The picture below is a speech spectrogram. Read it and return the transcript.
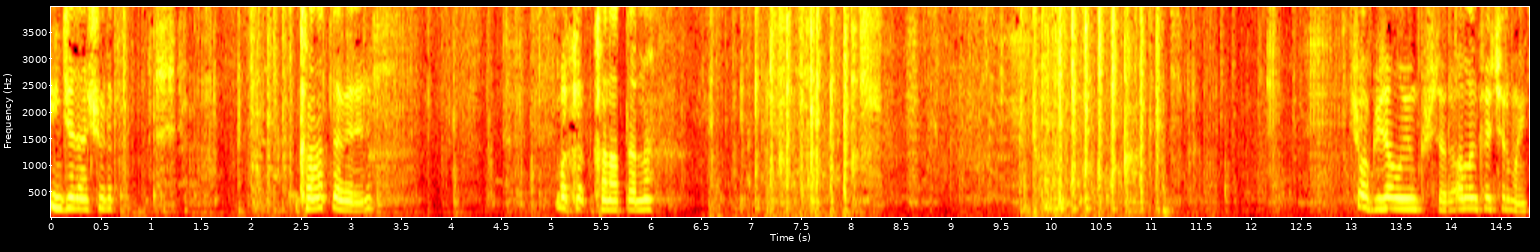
İnceden şöyle kanat da verelim. Bakın kanatlarına. Çok güzel oyun kuşları. Alın kaçırmayın.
